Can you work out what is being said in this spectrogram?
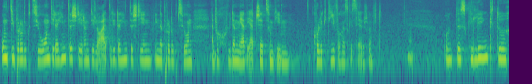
und die Produktion, die dahinter steht und die Leute, die dahinter stehen in der Produktion, einfach wieder mehr Wertschätzung geben, kollektiv auch als Gesellschaft. Und das gelingt durch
